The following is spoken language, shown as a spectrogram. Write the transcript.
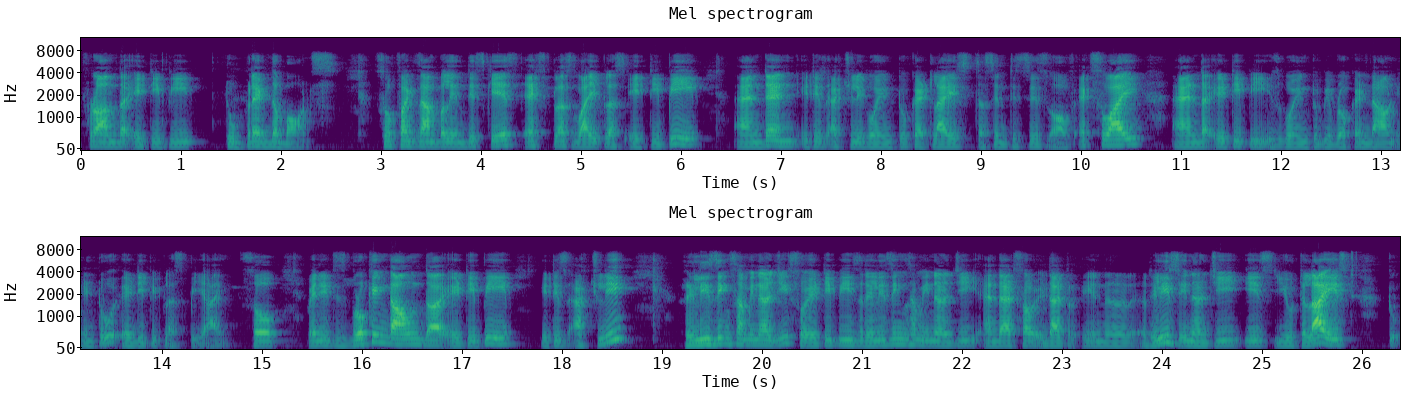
from the ATP to break the bonds. So, for example, in this case X plus Y plus ATP and then it is actually going to catalyze the synthesis of XY and the ATP is going to be broken down into ADP plus PI. So, when it is broken down the ATP, it is actually releasing some energy. So, ATP is releasing some energy and that is how that in, uh, released energy is utilized to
